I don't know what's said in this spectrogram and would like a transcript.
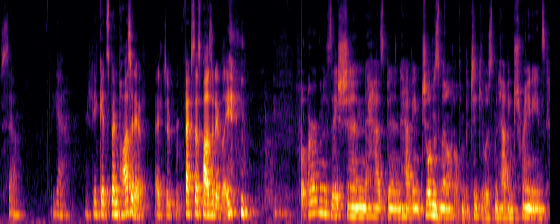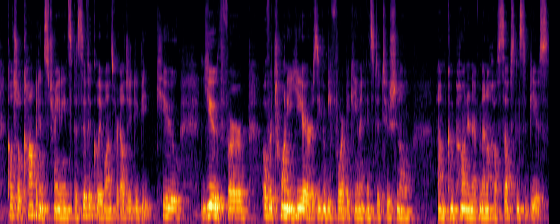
So yeah i think it's been positive. It affects us positively Our organization has been having, children's mental health in particular, has been having trainings, cultural competence trainings, specifically ones for LGBTQ youth for over 20 years, even before it became an institutional um, component of mental health substance abuse.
